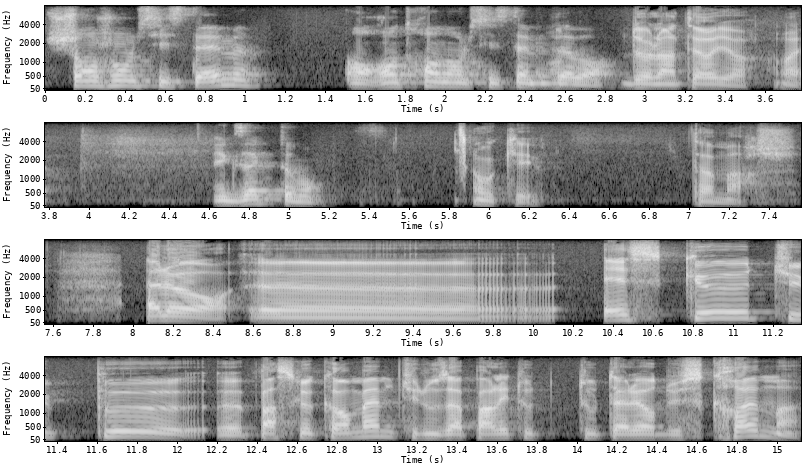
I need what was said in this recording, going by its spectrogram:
changeons le système en rentrant dans le système d'abord. De l'intérieur, ouais. Exactement. Ok, ça marche. Alors, euh, est-ce que tu peux, euh, parce que quand même, tu nous as parlé tout, tout à l'heure du Scrum,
